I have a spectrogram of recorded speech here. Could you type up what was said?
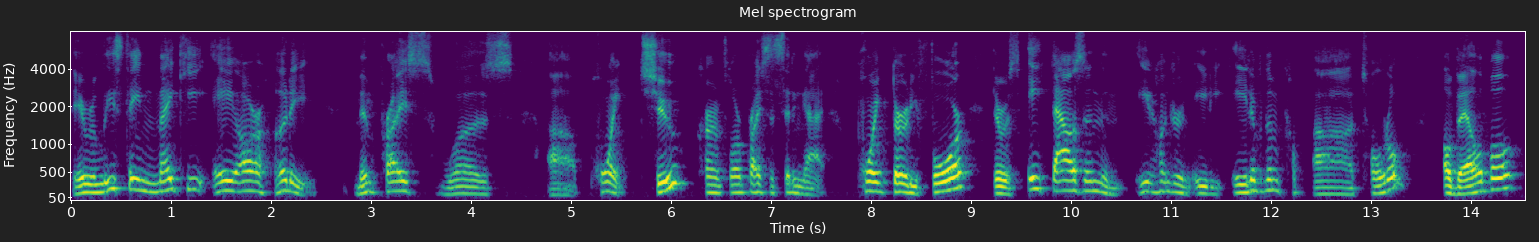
They released a Nike AR hoodie. Mint price was uh, 0.2. Current floor price is sitting at 0.34. There was 8,888 of them uh, total available.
